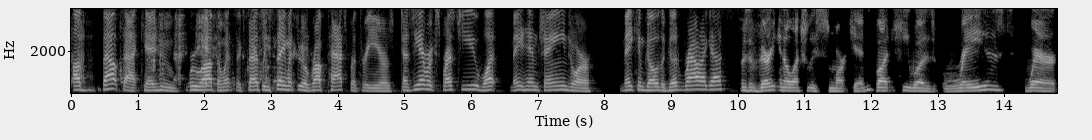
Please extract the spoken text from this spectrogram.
About that kid who grew up and went successful. You say he went through a rough patch for three years. Has he ever expressed to you what made him change or make him go the good route, I guess? So he's a very intellectually smart kid, but he was raised where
